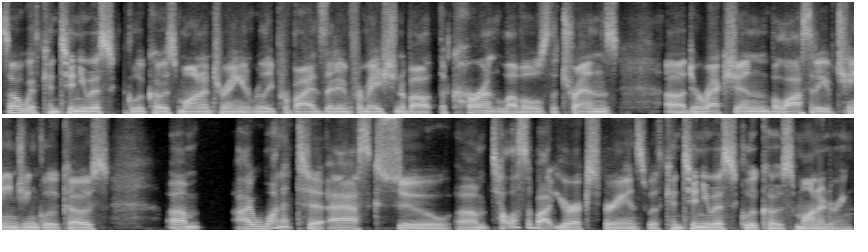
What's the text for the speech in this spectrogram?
so with continuous glucose monitoring it really provides that information about the current levels the trends uh, direction velocity of changing glucose um, I wanted to ask Sue, um, tell us about your experience with continuous glucose monitoring.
